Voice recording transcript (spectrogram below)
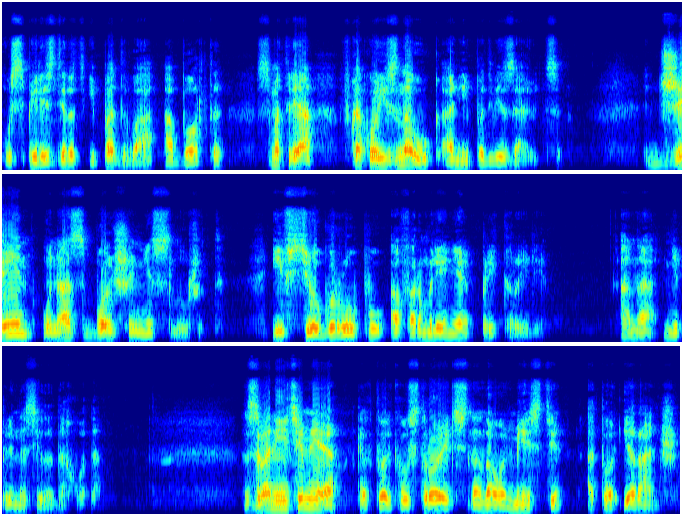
успели сделать и по два аборта, смотря в какой из наук они подвязаются. Джейн у нас больше не служит, и всю группу оформления прикрыли. Она не приносила дохода. «Звоните мне, как только устроитесь на новом месте, а то и раньше»,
